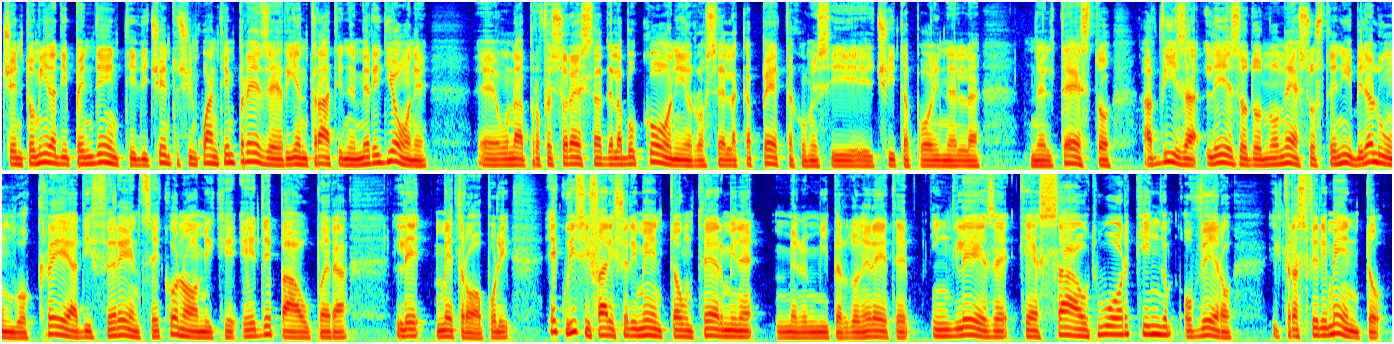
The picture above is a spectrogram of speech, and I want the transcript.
100.000 dipendenti di 150 imprese rientrati nel meridione. Eh, una professoressa della Bocconi, Rossella Cappetta, come si cita poi nel, nel testo, avvisa l'esodo non è sostenibile a lungo, crea differenze economiche e depaupera le metropoli. E qui si fa riferimento a un termine, mi perdonerete, inglese che è south working, ovvero il trasferimento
